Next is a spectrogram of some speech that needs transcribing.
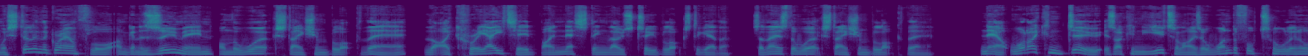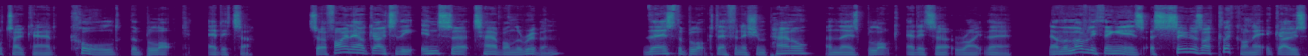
We're still in the ground floor. I'm going to zoom in on the workstation block there that I created by nesting those two blocks together. So there's the workstation block there. Now, what I can do is I can utilize a wonderful tool in AutoCAD called the block editor. So if I now go to the insert tab on the ribbon, there's the block definition panel and there's block editor right there. Now, the lovely thing is, as soon as I click on it, it goes,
